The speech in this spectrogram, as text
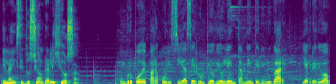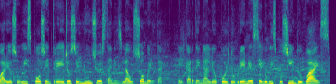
de la institución religiosa. Un grupo de parapolicías irrumpió violentamente en el lugar y agredió a varios obispos, entre ellos el nuncio Stanislaw Sommertag, el cardenal Leopoldo Brenes y el obispo Silvio Weiss.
